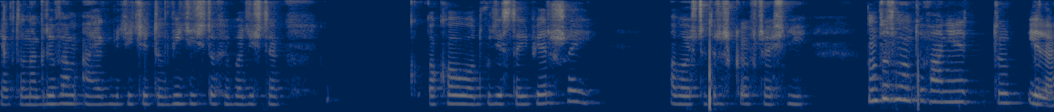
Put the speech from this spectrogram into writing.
jak to nagrywam, a jak będziecie to widzieć, to chyba gdzieś tak około 21.00, albo jeszcze troszkę wcześniej. No to zmontowanie to ile?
